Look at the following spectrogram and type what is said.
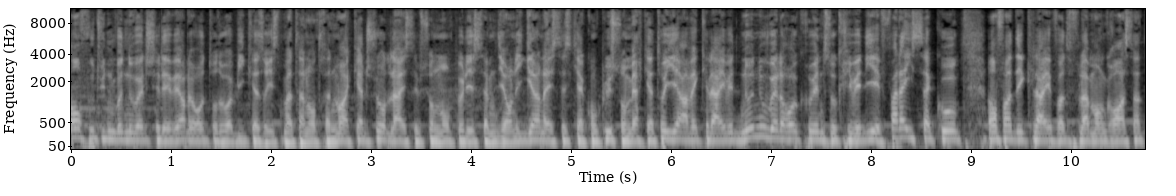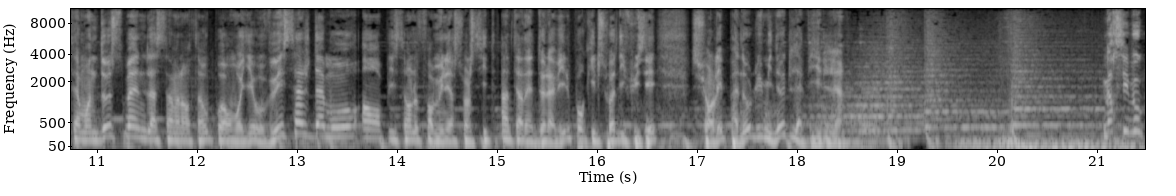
En foot, une bonne nouvelle chez les Verts, le retour de Wabi Kazri ce matin à l'entraînement à 4 jours de la réception de Montpellier samedi en Ligue 1. La SS qui a conclu son mercato hier avec l'arrivée de nos nouvelles recrues Enzo Crivelli et Falaï Sako. Enfin, déclaré votre flamand grand à saint moins de deux semaines de la Saint-Valentin. Vous pouvez envoyer vos messages d'amour en remplissant le formulaire sur le site internet de la ville pour qu'il soit diffusé sur les panneaux lumineux de la ville. Merci beaucoup.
